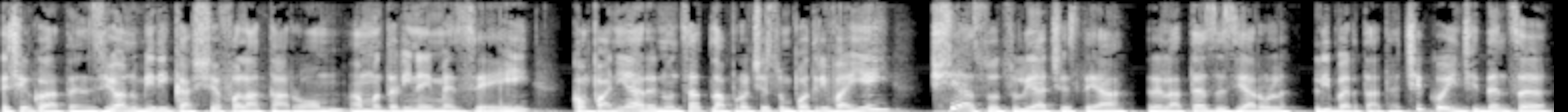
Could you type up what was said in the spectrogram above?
Deci, încă o dată, în ziua numirii ca șefă la Tarom, a Mădălinei Mezei, compania a renunțat la procesul împotriva ei și a soțului acesteia, relatează ziarul Libertatea. Ce coincidență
